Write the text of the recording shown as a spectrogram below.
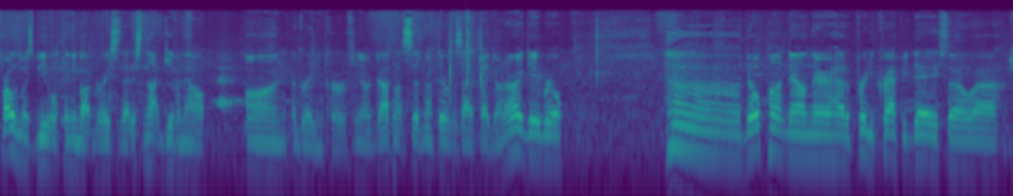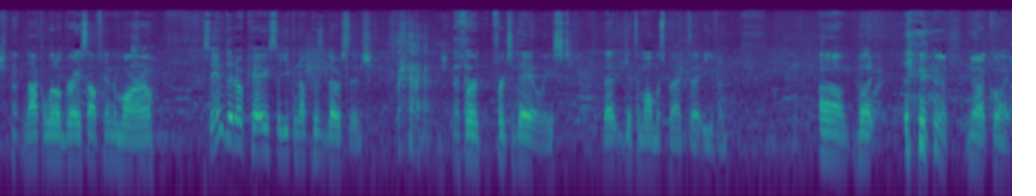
probably the most beautiful thing about grace is that it's not given out on a grading curve. You know, God's not sitting up there with his iPad going, "All right, Gabriel, Dell Punt down there had a pretty crappy day, so uh, knock a little grace off him tomorrow." Sam did okay, so you can up his dosage for for today at least. That gets him almost back to even. Um, but not quite.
